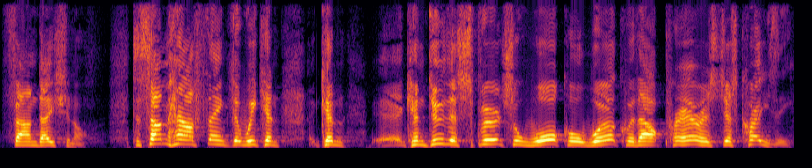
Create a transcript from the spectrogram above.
foundational. To somehow think that we can, can, uh, can do this spiritual walk or work without prayer is just crazy.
